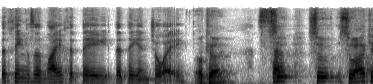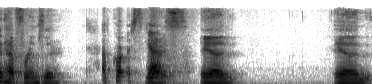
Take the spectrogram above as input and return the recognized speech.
the things in life that they that they enjoy. Okay. So so so I can have friends there. Of course, yes. Right? And and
